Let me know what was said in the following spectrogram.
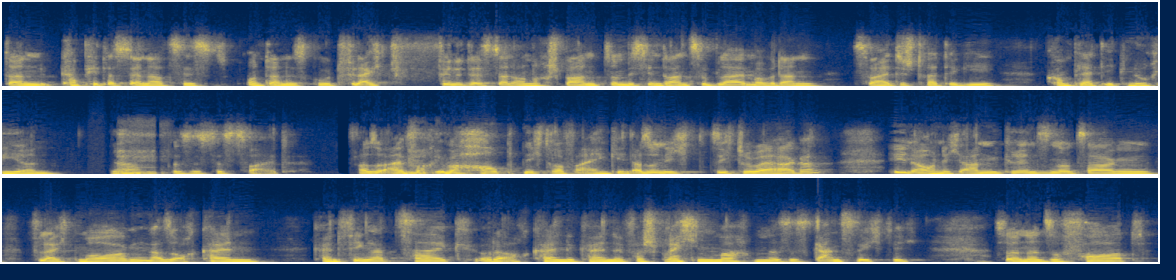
dann kapiert das der Narzisst und dann ist gut. Vielleicht findet er es dann auch noch spannend, so ein bisschen dran zu bleiben, aber dann zweite Strategie, komplett ignorieren. Ja, das ist das zweite. Also einfach überhaupt nicht drauf eingehen. Also nicht sich drüber ärgern, ihn auch nicht angrinsen und sagen, vielleicht morgen, also auch kein, kein Fingerzeig oder auch keine, keine Versprechen machen, das ist ganz wichtig, sondern sofort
